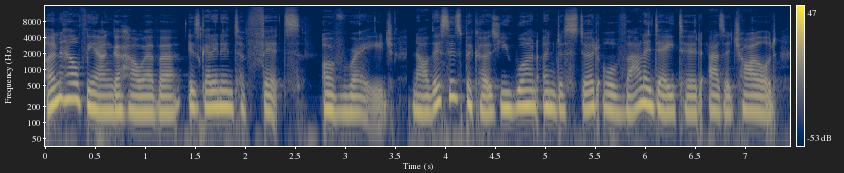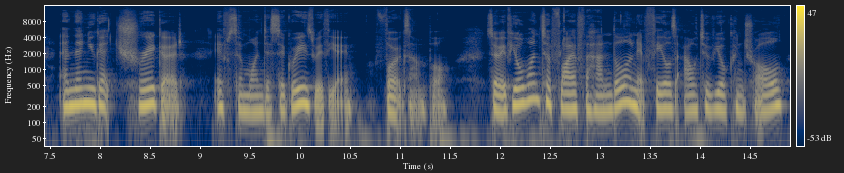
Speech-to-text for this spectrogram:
Unhealthy anger, however, is getting into fits of rage. Now, this is because you weren't understood or validated as a child, and then you get triggered if someone disagrees with you, for example. So, if you're one to fly off the handle and it feels out of your control,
